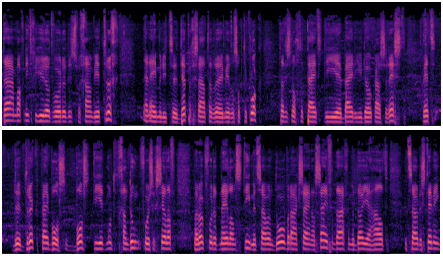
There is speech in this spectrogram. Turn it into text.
Daar mag niet gejudood worden, dus we gaan weer terug. En 1 minuut 30 eh, staat er eh, inmiddels op de klok. Dat is nog de tijd die eh, beide judoka's rest met de druk bij Bos. Bos die het moet gaan doen voor zichzelf, maar ook voor het Nederlands team. Het zou een doorbraak zijn als zij vandaag een medaille haalt. Het zou de stemming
